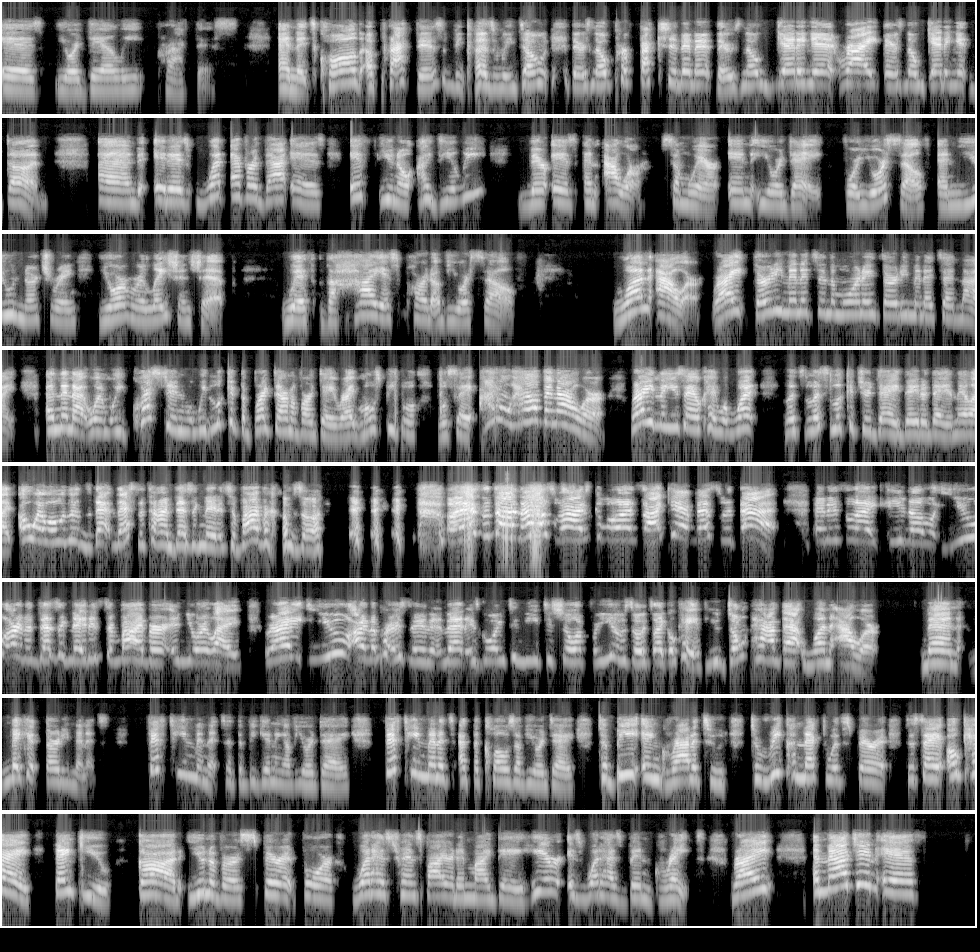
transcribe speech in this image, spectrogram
is your daily practice. And it's called a practice because we don't there's no perfection in it. There's no getting it right. There's no getting it done. And it is whatever that is, if, you know, ideally, there is an hour somewhere in your day for yourself and you nurturing your relationship with the highest part of yourself one hour, right? 30 minutes in the morning, 30 minutes at night. And then when we question, when we look at the breakdown of our day, right? Most people will say, I don't have an hour, right? And then you say, okay, well, what, let's, let's look at your day, day to day. And they're like, oh, well, that, that's the time designated survivor comes on. well, that's the time the housewives come on, so I can't mess with that. And it's like, you know, you are the designated survivor in your life, right? You are the person that is going to need to show up for you. So it's like, okay, if you don't have that one hour, then make it 30 minutes. 15 minutes at the beginning of your day, 15 minutes at the close of your day, to be in gratitude, to reconnect with spirit, to say, okay, thank you. God, universe, spirit for what has transpired in my day. Here is what has been great, right? Imagine if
